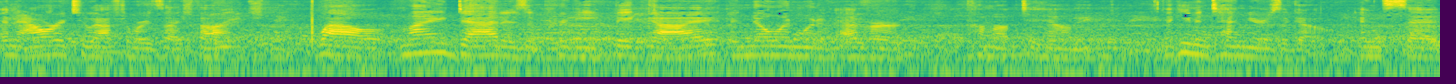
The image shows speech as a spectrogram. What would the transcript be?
an hour or two afterwards, I thought, wow, my dad is a pretty big guy, and no one would have ever come up to him, like even 10 years ago, and said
